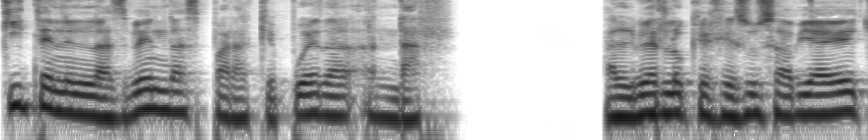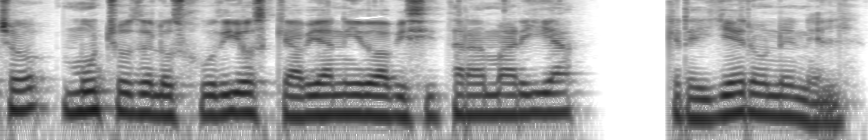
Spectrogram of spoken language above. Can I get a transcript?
quítenle las vendas para que pueda andar. Al ver lo que Jesús había hecho, muchos de los judíos que habían ido a visitar a María creyeron en él.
